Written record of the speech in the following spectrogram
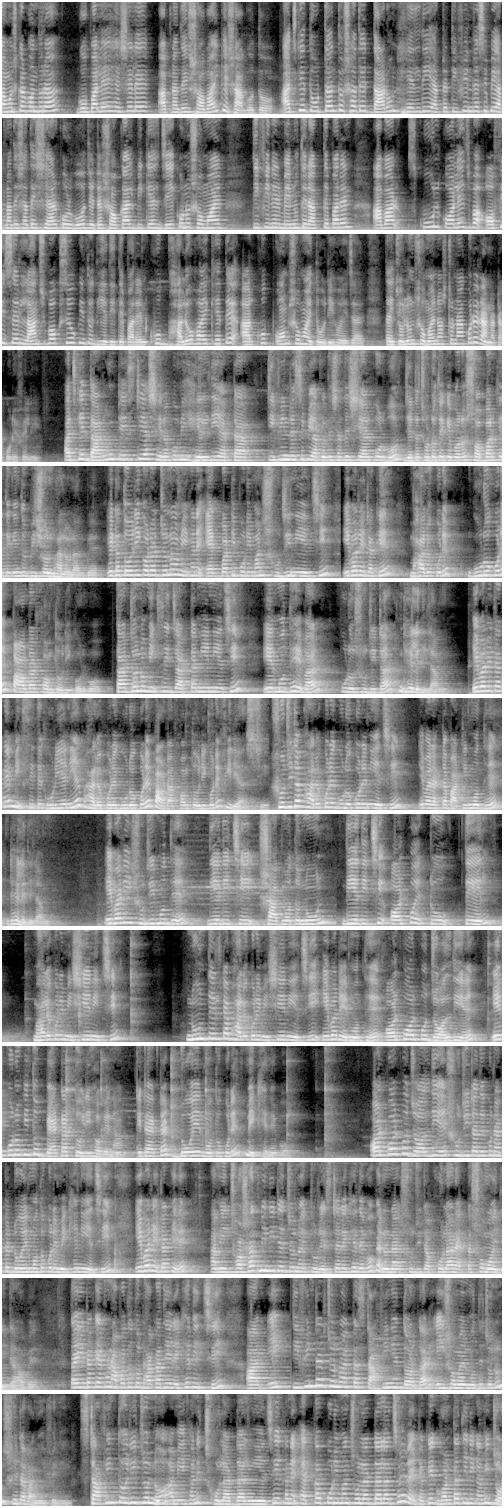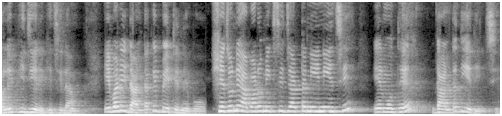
নমস্কার বন্ধুরা, গোপালে হেসেলে আপনাদের সবাইকে স্বাগত। আজকে দুর্দান্ত স্বাদের দারুণ হেলদি একটা টিফিন রেসিপি আপনাদের সাথে শেয়ার করব, যেটা সকাল, বিকেল যে কোনো সময়ের টিফিনের মেনুতে রাখতে পারেন। আবার স্কুল, কলেজ বা অফিসের লাঞ্চ বক্সেও কিন্তু দিয়ে দিতে পারেন। খুব ভালো হয় খেতে আর খুব কম সময় তৈরি হয়ে যায়। তাই চলুন সময় নষ্ট না করে রান্নাটা করে ফেলি। আজকে দারুণ টেস্টি আর সেরকমই হেলদি একটা টিফিন রেসিপি আপনাদের সাথে শেয়ার করব, যেটা ছোট থেকে বড়, সববার খেতে কিন্তু ভীষণ ভালো লাগবে। এটা তৈরি করার জন্য আমি এখানে এক বাটি পরিমাণ সুজি নিয়েছি। এবার এটাকে ভালো করে গুঁড়ো করে পাউডার ফর্ম তৈরি করব। তার জন্য মিক্সির জারটা নিয়ে নিয়েছি। এর মধ্যে এবার পুরো সুজিটা ঢেলে দিলাম। এবার এটাকে মিক্সিতে ঘুরিয়ে নিয়ে ভালো করে গুঁড়ো করে পাউডার ফর্ম তৈরি করে ফিরে আসছি। সুজিটা ভালো করে গুঁড়ো করে নিয়েছি। এবার একটা বাটির মধ্যে ঢেলে দিলাম। এবার এই সুজির মধ্যে দিয়ে দিচ্ছি স্বাদ মতো নুন, দিয়ে দিচ্ছি অল্প একটু তেল। ভালো করে মিশিয়ে নিচ্ছি। নুন তেলটা ভালো করে মিশিয়ে নিয়েছি। এবার এর মধ্যে অল্প অল্প জল দিয়ে এর কোনো কিন্তু ব্যাটার তৈরি হবে না। এটা একটা ডোয়ের মতো করে মেখে নেব। অল্প অল্প জল দিয়ে সুজিটা দেখুন একটা ডোয়ের মতো করে মেখে নিয়েছি। এবার এটাকে আমি ছ সাত মিনিটের জন্য একটু রেস্টে রেখে দেবো, কেননা সুজিটা ফোলার একটা সময় দিতে হবে। তাই এটাকে এখন আপাতত ঢাকা দিয়ে রেখে দিচ্ছি। আর এই টিফিনটার জন্য একটা স্টাফিংয়ের দরকার, এই সময়ের মধ্যে চলুন সেটা বানিয়ে ফেলি। স্টাফিং তৈরির জন্য আমি এখানে ছোলার ডাল নিয়েছি, এখানে এক কাপ পরিমাণ ছোলার ডাল আছে আর এটাকে ঘণ্টা তিনেক আমি জলে ভিজিয়ে রেখেছিলাম। এবার এই ডালটাকে বেটে নেব। সেজন্য আবারও মিক্সির জারটা নিয়ে নিয়েছি, এর মধ্যে ডালটা দিয়ে দিচ্ছি।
